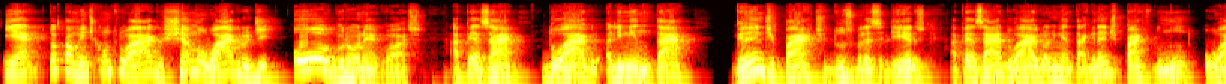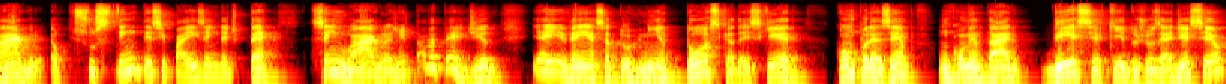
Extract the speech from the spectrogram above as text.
que é totalmente contra o agro, chama o agro de ogronegócio. Apesar do agro alimentar grande parte dos brasileiros, apesar do agro alimentar grande parte do mundo, o agro é o que sustenta esse país ainda de pé. Sem o agro, a gente estava perdido. E aí vem essa turminha tosca da esquerda, como por exemplo, um comentário desse aqui do José Dirceu,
